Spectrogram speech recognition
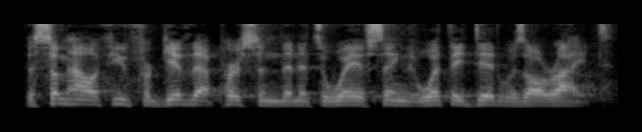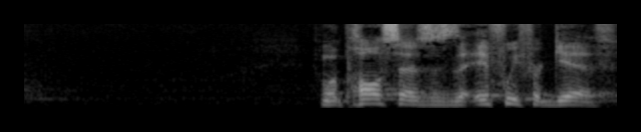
That somehow, if you forgive that person, then it's a way of saying that what they did was all right. And what Paul says is that if we forgive,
